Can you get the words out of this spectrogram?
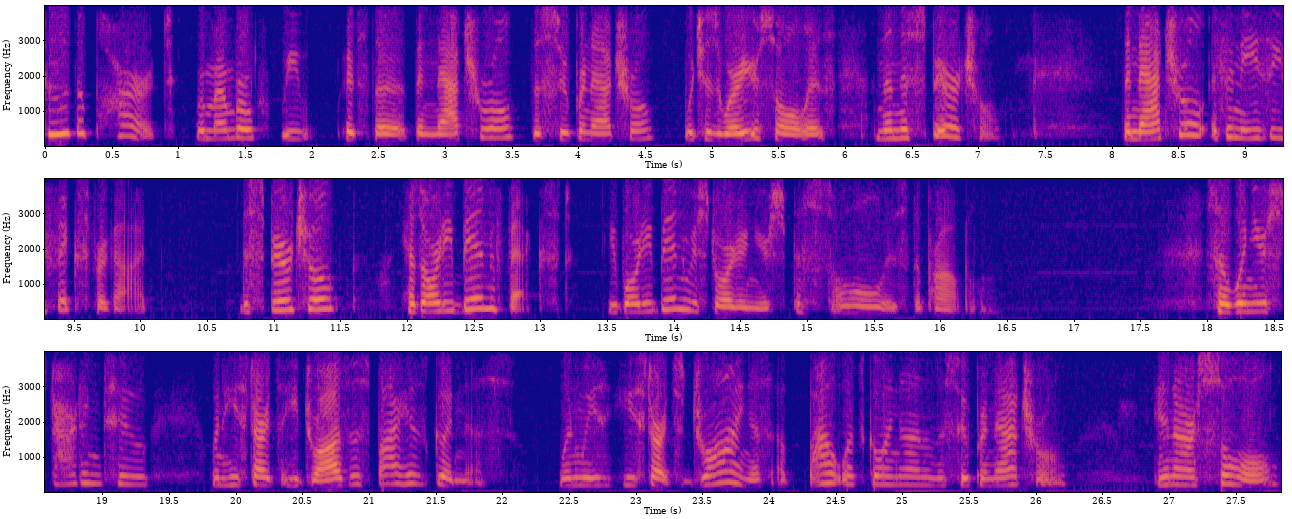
to the part. Remember, we it's the the natural, the supernatural, which is where your soul is, and then the spiritual. The natural is an easy fix for God. The spiritual has already been fixed. You've already been restored and your the soul is the problem. So when you're starting to when he starts he draws us by his goodness. When we he starts drawing us about what's going on in the supernatural in our soul,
